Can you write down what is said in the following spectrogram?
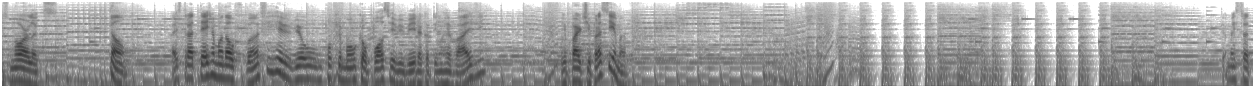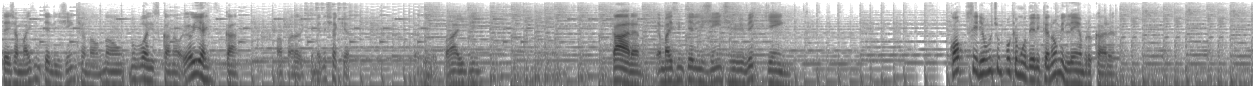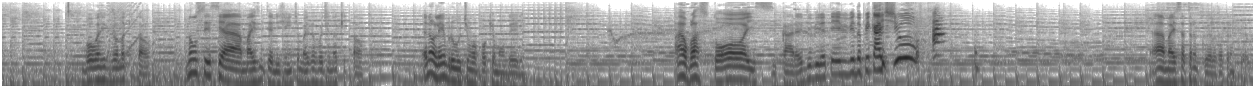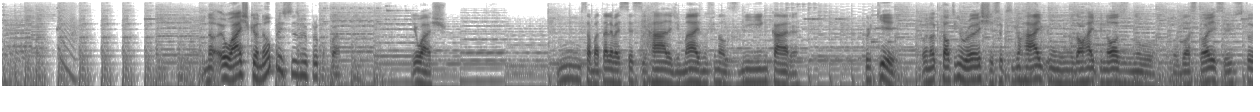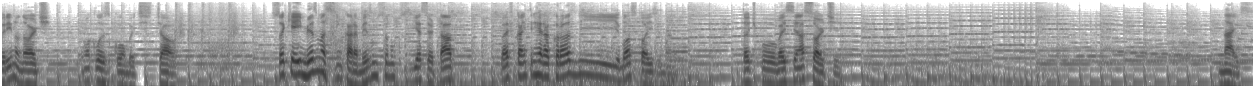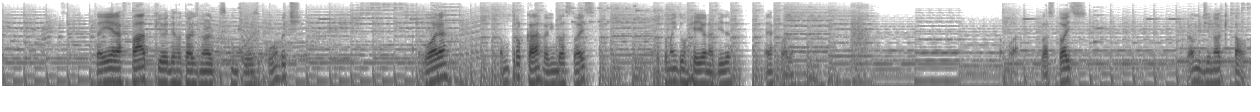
Snorlax. Então, a estratégia é mandar o Fanf, reviver um Pokémon que eu posso reviver, já que eu tenho um Revive. E partir pra cima. Tem uma estratégia mais inteligente ou não? Não, não vou arriscar não. Eu ia arriscar uma parada aqui, mas deixa quieto. Revive. Cara, é mais inteligente reviver quem? Qual seria o último Pokémon dele que eu não me lembro, cara? Vou reviver o Noctowl. Não sei se é a mais inteligente, mas eu vou de Noctowl. Eu não lembro o último Pokémon dele. Ah, é o Blastoise, cara. Eu deveria ter vivido o Pikachu. Ah! ah, mas tá tranquilo, tá tranquilo. Não, eu acho que eu não preciso me preocupar. Eu acho. Hum, essa batalha vai ser acirrada demais no finalzinho, hein, cara. Porque o Noctowl tem Rush, se eu conseguir um hype, um, usar um Hypnose no, no Blastoise, eu estourei no norte. Uma Close Combat, tchau. Só que aí, mesmo assim, cara, mesmo se eu não conseguir acertar, vai ficar entre Heracross e Blastoise, mano. Então, tipo, vai ser na sorte. Nice. Daí era fato que eu ia derrotar os Snorlax com Close Combat. Agora, vamos trocar. Vai vir Blastoise. Vou tomar indo um Rail na vida. É foda. Vamos lá. Blastoise. Vamos de Noctowl.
